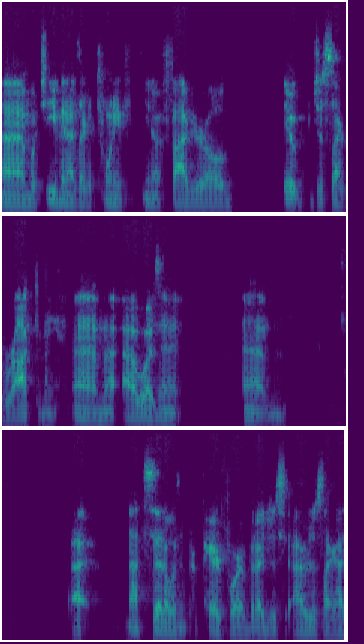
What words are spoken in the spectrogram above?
um, which even as like a twenty you know five year old, it just like rocked me. Um, I, I, wasn't um, I, not say I wasn't prepared for it, but I just I was just like I,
